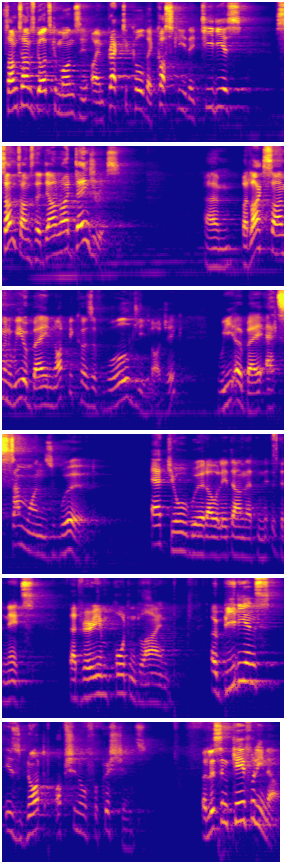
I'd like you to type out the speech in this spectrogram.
Sometimes God's commands are impractical, they're costly, they're tedious. Sometimes they're downright dangerous. Um, but like Simon, we obey not because of worldly logic, we obey at someone's word. At your word, I will let down that, the nets. That very important line. Obedience is not optional for Christians. But listen carefully now.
